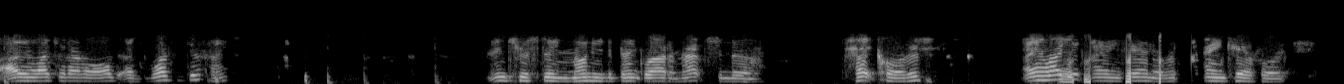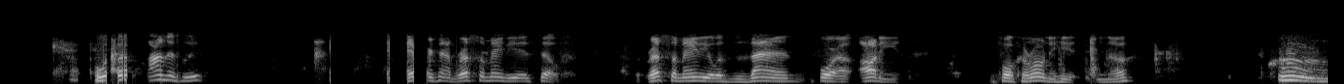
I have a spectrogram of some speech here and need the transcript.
I didn't like it at all. It was different. Interesting Money in the Bank ladder match in the headquarters. I didn't like it. I ain't fan of it. I ain't care for it. Well, honestly, for example, WrestleMania itself, WrestleMania was designed for an audience before Corona hit, you know, Hmm.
